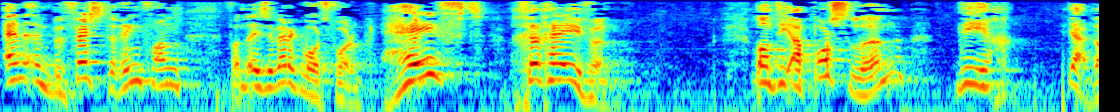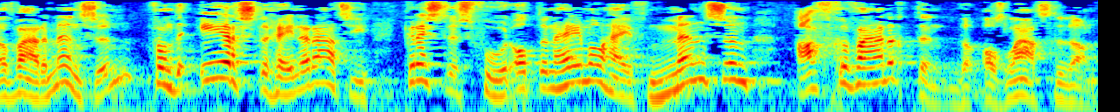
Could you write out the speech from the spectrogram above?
En een bevestiging van, van deze werkwoordsvorm. Heeft gegeven. Want die apostelen, die, ja, dat waren mensen van de eerste generatie. Christus voer op den hemel. Hij heeft mensen afgevaardigd. En als laatste dan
